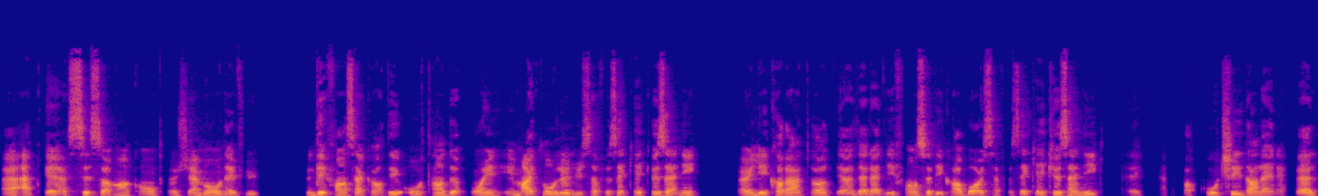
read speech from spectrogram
après six rencontres. Jamais on a vu une défense accorder autant de points. Et Mike Nolan, lui, ça faisait quelques années. Euh, les coordinateurs de, la défense des Cowboys, ça faisait quelques années qu'ils n'avaient pas coaché dans la NFL.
